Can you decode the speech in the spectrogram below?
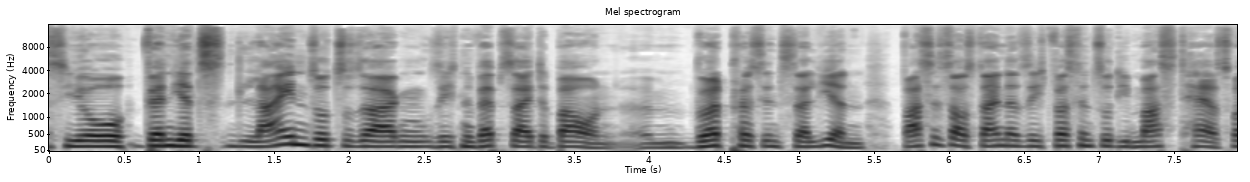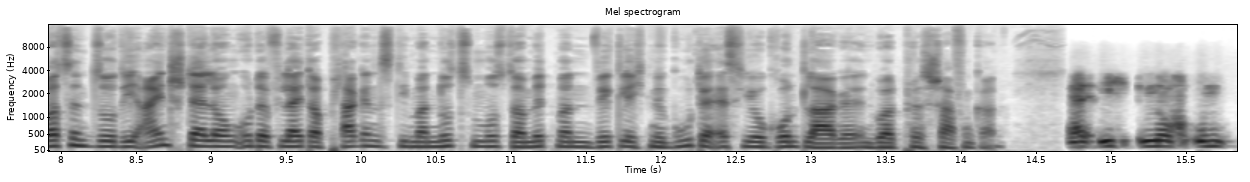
SEO. Wenn jetzt Laien sozusagen sich eine Webseite bauen, ähm, WordPress installieren, was ist aus deiner Sicht, was sind so die Must-Haves? Was sind so die Einstellungen oder vielleicht auch Plugins, die man nutzen muss, damit man wirklich eine gute SEO-Grundlage in WordPress schaffen kann? Äh, ich noch, um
